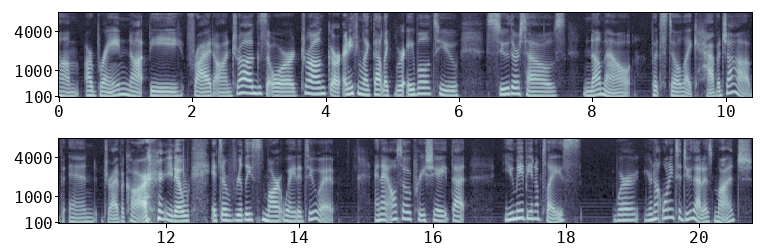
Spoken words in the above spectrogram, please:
um, our brain not be fried on drugs or drunk or anything like that. Like we're able to soothe ourselves, numb out, but still like have a job and drive a car. you know, it's a really smart way to do it. And I also appreciate that you may be in a place where you're not wanting to do that as much,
